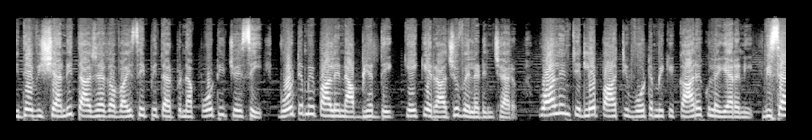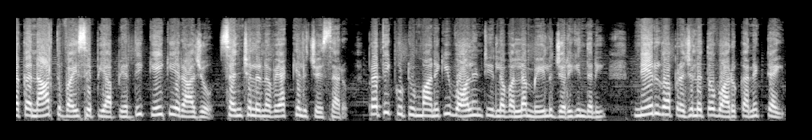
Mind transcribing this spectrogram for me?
ఇదే విషయాన్ని తాజాగా వైసీపీ తరపున పోటీ చేసి ఓటమి పాలిన అభ్యర్థి కేకే రాజు వెల్లడించారు. వాలంటీర్లే పార్టీ ఓటమికి కారకులయ్యారని విశాఖ నార్త్ వైసీపీ అభ్యర్థి కేకే రాజు సంచలన వ్యాఖ్యలు చేశారు. ప్రతి కుటుంబానికి వాలంటీర్ల వల్ల మేలు జరిగిందని నేరుగా ప్రజలతో వారు కనెక్ట్ అయి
